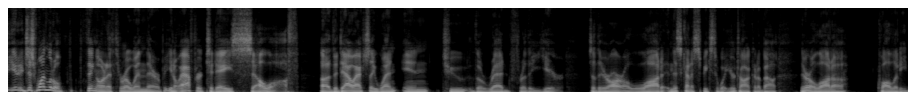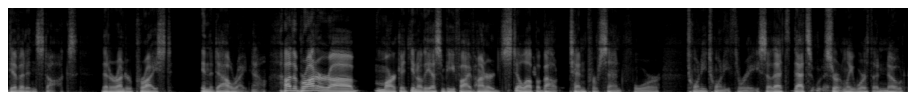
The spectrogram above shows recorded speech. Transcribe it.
You know, just one little thing I want to throw in there. But, you know, after today's sell off, uh, the Dow actually went into the red for the year. So there are a lot of, and this kind of speaks to what you're talking about. There are a lot of quality dividend stocks that are underpriced in the Dow right now. Uh, the broader uh, market, you know, the S&P 500 still up about 10% for 2023. So that's that's certainly worth a note.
